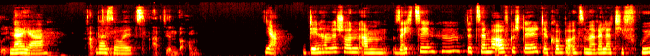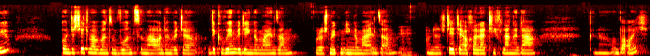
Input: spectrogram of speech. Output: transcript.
cool. Naja, habt was ihr, soll's. Habt ihr einen Baum? Ja, den haben wir schon am 16. Dezember aufgestellt. Der kommt bei uns immer relativ früh und der steht immer bei uns im Wohnzimmer und dann wird der, dekorieren wir den gemeinsam oder schmücken ihn gemeinsam. Mhm. Und dann steht der auch relativ lange da. Genau. Und bei euch?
